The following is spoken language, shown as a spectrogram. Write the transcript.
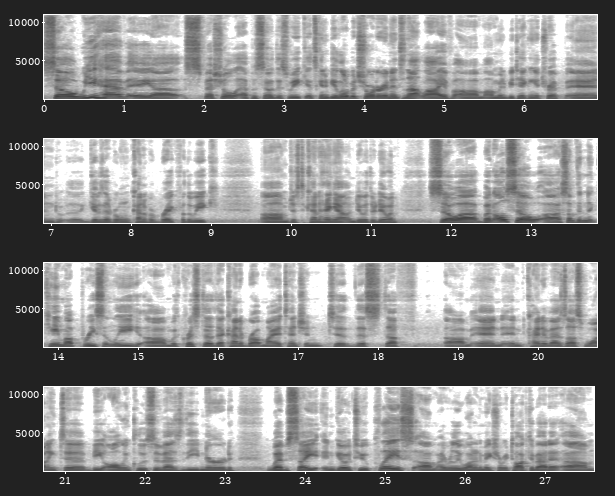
So we have a uh, special episode this week. It's going to be a little bit shorter, and it's not live. Um, I'm going to be taking a trip, and uh, gives everyone kind of a break for the week, um, just to kind of hang out and do what they're doing. So, uh, but also uh, something that came up recently um, with Krista that kind of brought my attention to this stuff, um, and and kind of as us wanting to be all inclusive as the nerd website and go to place. Um, I really wanted to make sure we talked about it. Um,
